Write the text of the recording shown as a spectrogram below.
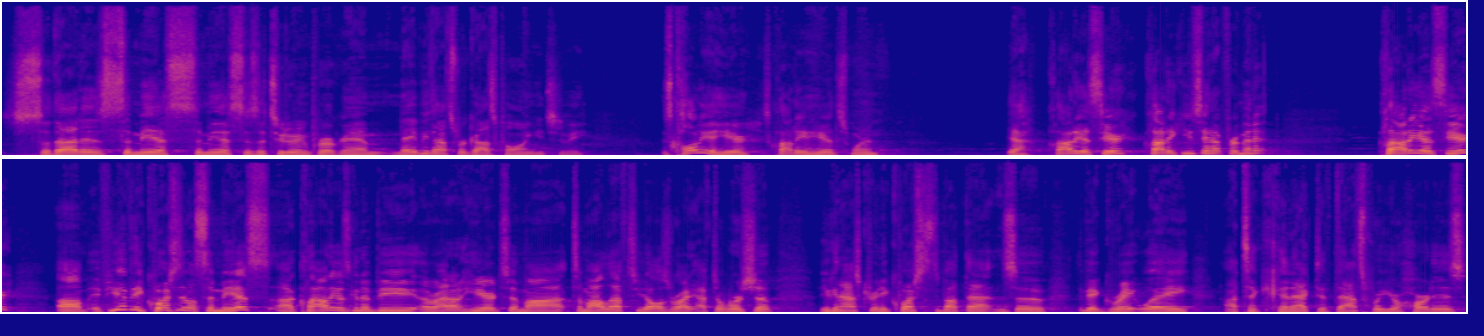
So that is Samias. Samias is a tutoring program. Maybe that's where God's calling you to be. Is Claudia here? Is Claudia here this morning? Yeah, Claudia's here. Claudia, can you stand up for a minute? Claudia is here. Um, if you have any questions about Samias, uh, Claudia is going to be right out here to my to my left, to y'all's right after worship. You can ask her any questions about that, and so it'd be a great way uh, to connect if that's where your heart is.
